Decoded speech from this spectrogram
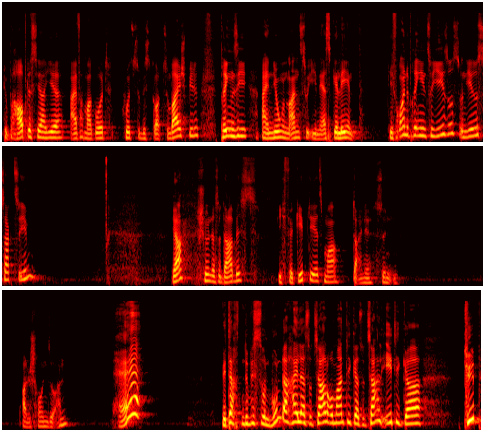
Du behauptest ja hier einfach mal gut, kurz, du bist Gott. Zum Beispiel bringen sie einen jungen Mann zu ihm, er ist gelähmt. Die Freunde bringen ihn zu Jesus und Jesus sagt zu ihm, ja, schön, dass du da bist, ich vergebe dir jetzt mal deine Sünden. Alle schauen so an. Hä? Wir dachten, du bist so ein Wunderheiler, Sozialromantiker, Sozialethiker, Typ.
